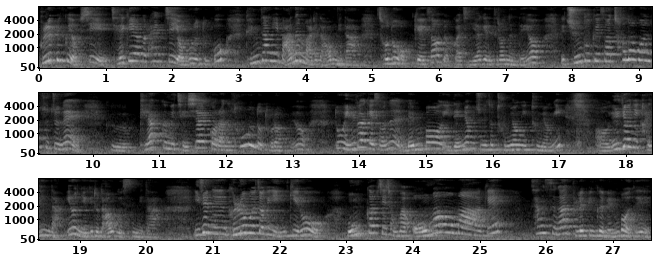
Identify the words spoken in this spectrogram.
블랙핑크 역시 재계약을 할지 여부를 두고 굉장히 많은 말이 나옵니다. 저도 업계에서 몇 가지 이야기를 들었는데요. 중국에서 천억 원 수준의 그 계약금을 제시할 거라는 소문도 돌았고요. 또 일각에서는 멤버 이 4명 중에서 2명이 2명이 어, 의견이 갈린다 이런 얘기도 나오고 있습니다. 이제는 글로벌적인 인기로 몸값이 정말 어마어마하게 상승한 블랙핑크의 멤버들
